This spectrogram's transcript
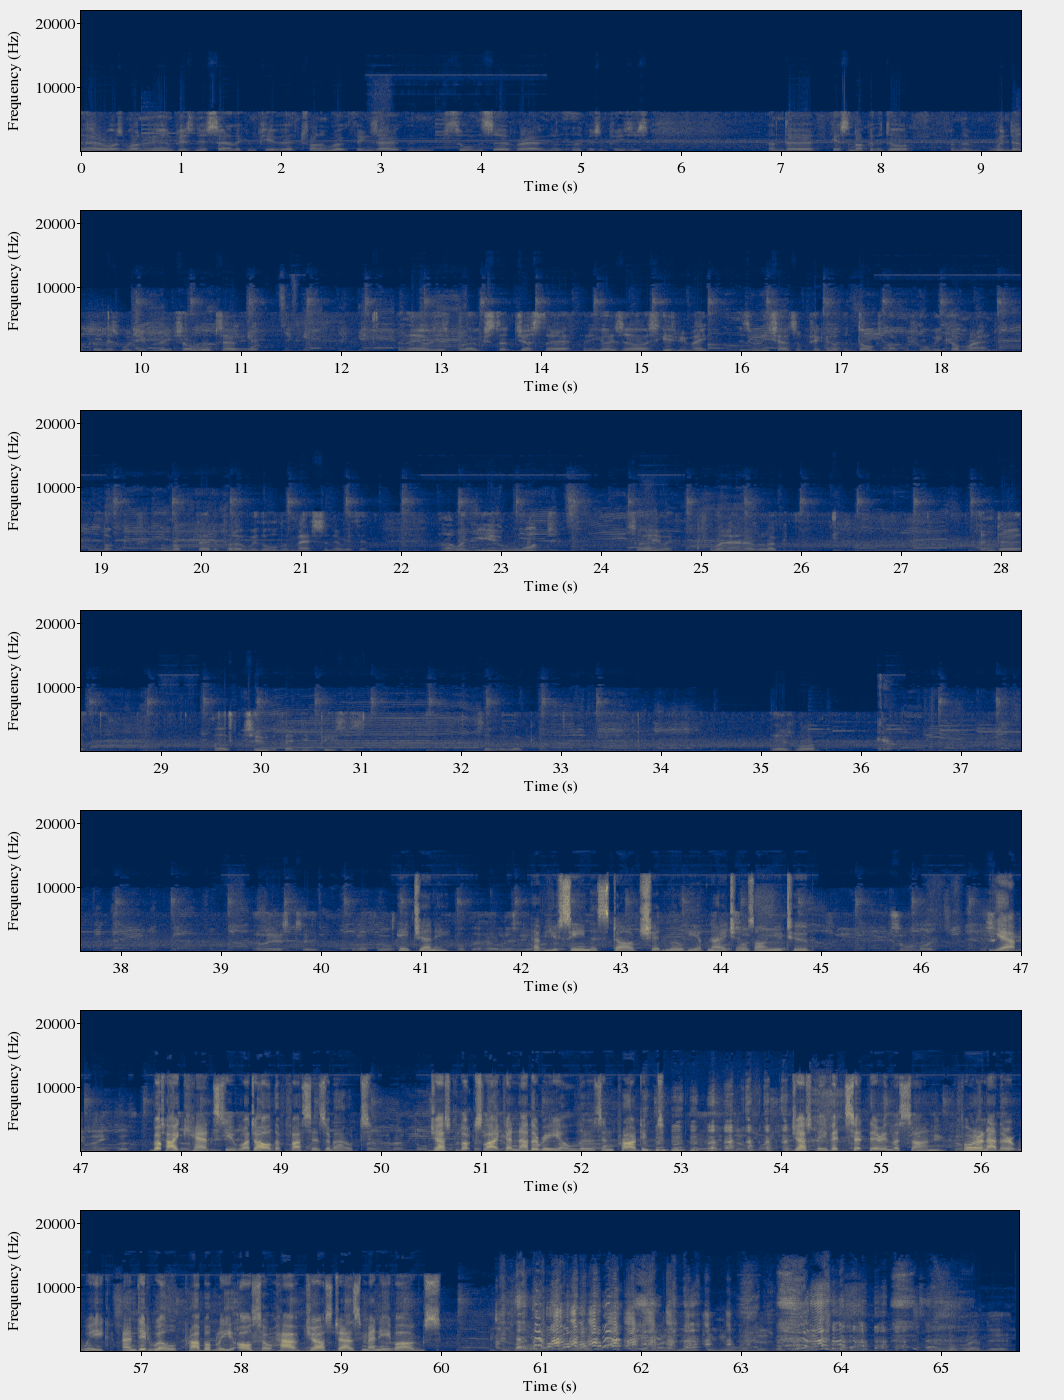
There I was, minding my own business, sat at the computer, trying to work things out and sorting the server out and other bits and pieces. And uh, gets a knock at the door from the window cleaners, would you believe? So I walked out here, and there was this bloke stood just there, and he goes, "Oh, excuse me, mate. Is there any chance of picking up the dog's muck before we come round? I'm not, I'm not prepared to put up with all the mess and everything." And I went, "You what?" So anyway, I went out and had a look, and uh, oh, two offending pieces. Let's have a look. There's one. And there's two. And I thought, Hey Jenny, what the hell is he have you seen this dog shit movie of Nigel's on YouTube? Somewhat like, "Excuse Yep. me, but, But I can't see what all the fuss is about. about Just looks like another the- reel losing product. Yeah, if you don't like Just leave it sit there in the sun for another week and it will probably also have just as many bugs.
